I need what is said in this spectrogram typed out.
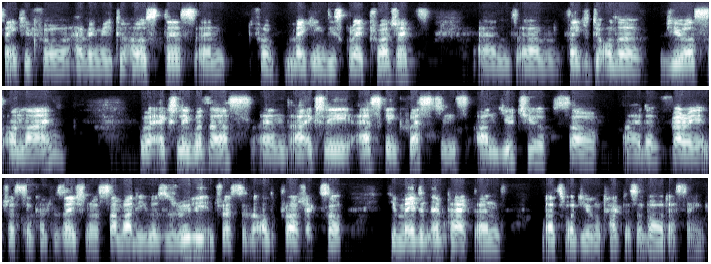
Thank you for having me to host this and for making these great projects. And um, thank you to all the viewers online who are actually with us and are actually asking questions on YouTube. So I had a very interesting conversation with somebody who is really interested in all the projects. So you made an impact and that's what Jugend hackt is about, I think.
